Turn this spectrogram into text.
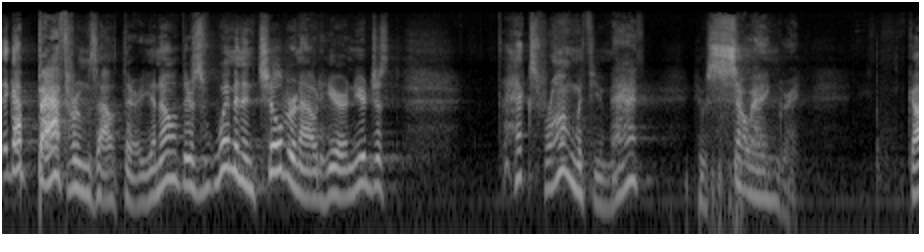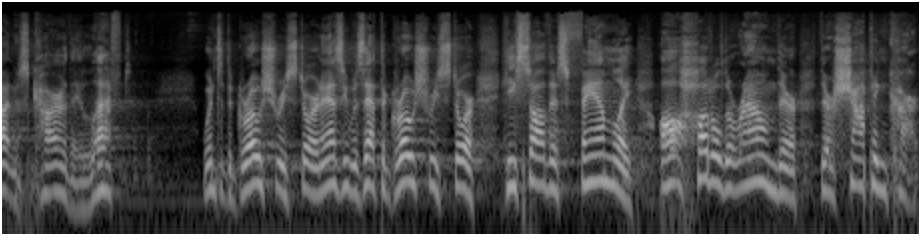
They got bathrooms out there, you know? There's women and children out here, and you're just, the heck's wrong with you, man? He was so angry. Got in his car, they left went to the grocery store, and as he was at the grocery store, he saw this family all huddled around their, their shopping cart.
